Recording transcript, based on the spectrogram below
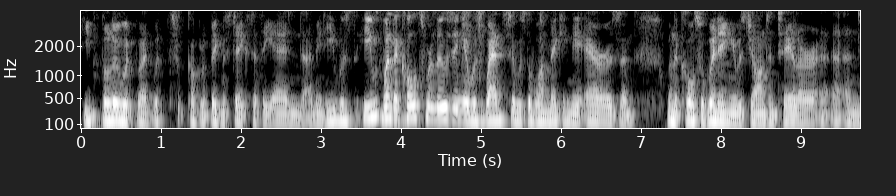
he blew it, but with a couple of big mistakes at the end. I mean, he was he when the Colts were losing, it was Wentz who was the one making the errors, and when the Colts were winning, it was Jonathan Taylor and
